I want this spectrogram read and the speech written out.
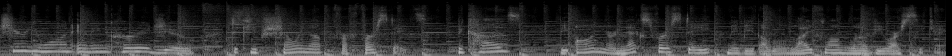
cheer you on, and encourage you to keep showing up for first dates because beyond your next first date may be the lifelong love you are seeking.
